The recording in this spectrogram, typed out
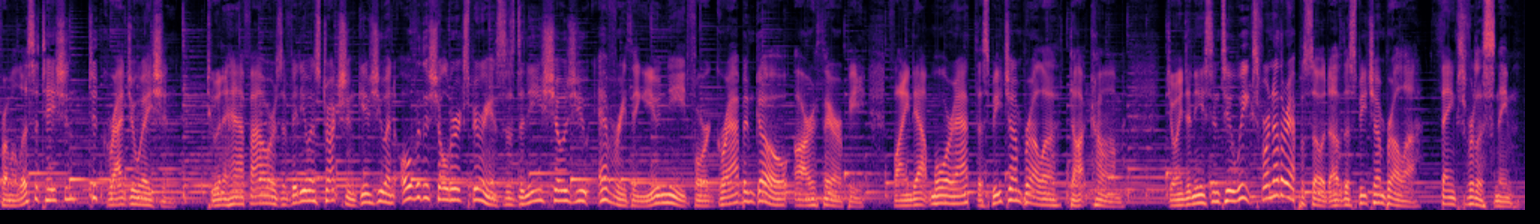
from elicitation to graduation. Two and a half hours of video instruction gives you an over the shoulder experience as Denise shows you everything you need for grab and go R therapy. Find out more at thespeechumbrella.com. Join Denise in two weeks for another episode of The Speech Umbrella. Thanks for listening.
